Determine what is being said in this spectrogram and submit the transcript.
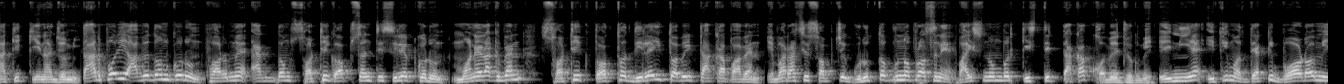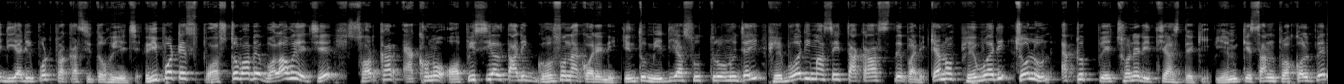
নাকি কেনা জমি। তারপরই আবেদন করুন ফর্মে একদম সঠিক অপশনটি সিলেক্ট করুন। মনে রাখবেন, সঠিক তথ্য দিলেই তবেই টাকা পাবেন। এবার আসি সবচেয়ে গুরুত্বপূর্ণ প্রশ্নে বাইশ নম্বর কিস্তির টাকা কবে ঢুকবে? এই নিয়ে ইতিমধ্যে একটি বড় মিডিয়া রিপোর্ট প্রকাশিত হয়েছে। রিপোর্টে স্পষ্টভাবে বলা হয়েছে, সরকার এখনও অফিসিয়াল তারিখ ঘোষণা করেনি, কিন্তু মিডিয়া সূত্র অনুযায়ী ফেব্রুয়ারি মাসে টাকা আসতে পারে। কেন ফেব্রুয়ারি? চলুন একটু পেছনের ইতিহাস দেখি। পিএম কিষাণ প্রকল্পের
